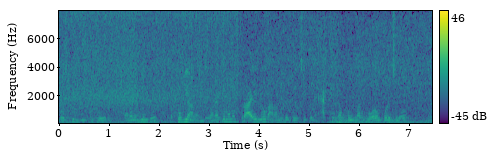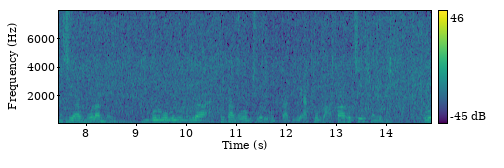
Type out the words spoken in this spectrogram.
স্বস্তির বৃষ্টিতে অনেকে কিন্তু খুবই আনন্দ। অনেকে মানে প্রায় লোক আনন্দ পেয়েছে, কিন্তু এতটা পরিমাণ গরম পড়েছিল মানে সে আর বলার নেই। কী বলব বলব বন্ধুরা, এতটা গরম ছিল। দেখুন, চারদিকে এত বাতাস হচ্ছে সঙ্গে বৃষ্টি। পুরো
